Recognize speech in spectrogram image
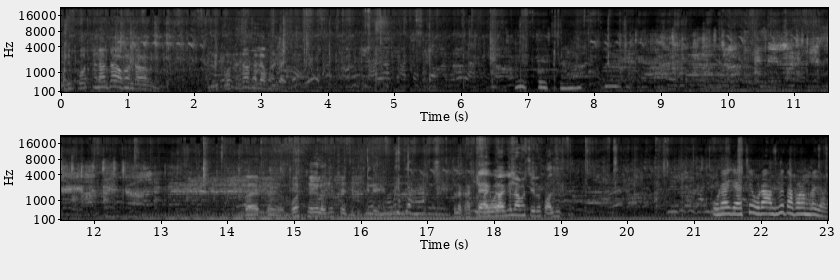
যদি পড়তে না যাও ওখানে দাঁড়াবে যদি পড়তে যাও তাহলে ওখানে যাই পোস্ট হয়ে গেল ওদিন ছেড়ে দিবি ছিলে তাহলে ঘাটটা একবার গেলে আমরা চেপে পাল দিচ্ছি ওরা গেছে ওরা আসবে তারপর আমরা যাব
